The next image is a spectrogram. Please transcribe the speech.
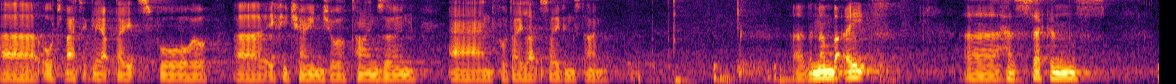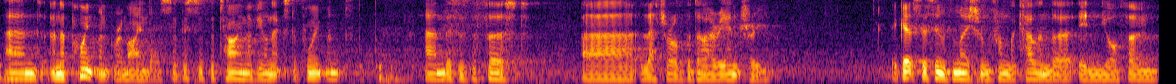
uh, automatically updates for uh, if you change your time zone and for daylight savings time. Uh, the number eight uh, has seconds and an appointment reminder. So this is the time of your next appointment, and this is the first uh, letter of the diary entry. It gets this information from the calendar in your phone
